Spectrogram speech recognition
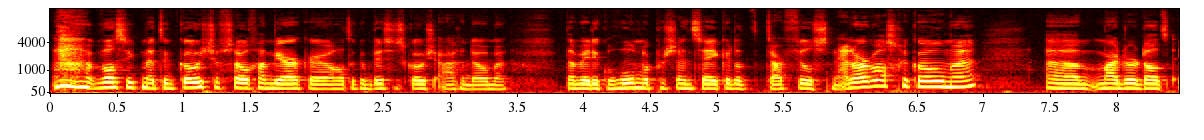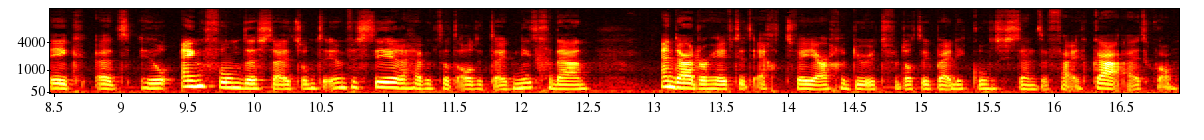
Was ik met een coach of zo gaan werken, had ik een business coach aangenomen, dan weet ik 100% zeker dat ik daar veel sneller was gekomen. Um, maar doordat ik het heel eng vond destijds om te investeren, heb ik dat al die tijd niet gedaan. En daardoor heeft het echt twee jaar geduurd voordat ik bij die consistente 5K uitkwam.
